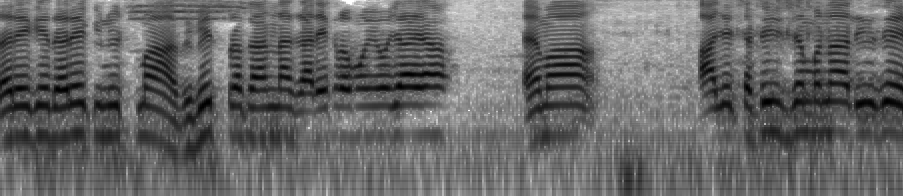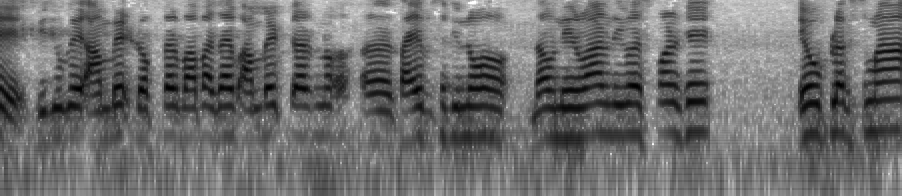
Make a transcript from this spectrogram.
દરેકે દરેક યુનિટ્સમાં વિવિધ પ્રકારના કાર્યક્રમો યોજાયા. એમાં આજે છઠ્ઠી ડિસેમ્બરના દિવસે બીજું કે આંબેડ ડૉક્ટર બાબા સાહેબ આંબેડકરનો સાહેબ શ્રીનો નવનિર્વાણ દિવસ પણ છે. એ ઉપલક્ષમાં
